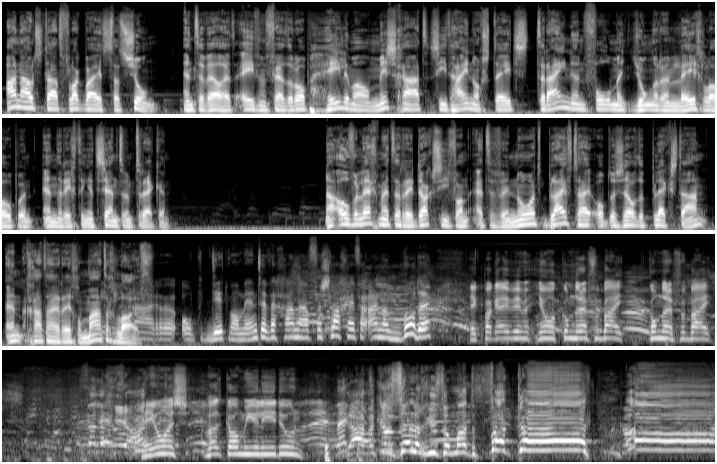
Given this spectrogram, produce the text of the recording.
Arnoud staat vlakbij het station. En terwijl het even verderop helemaal misgaat, ziet hij nog steeds treinen vol met jongeren leeglopen en richting het centrum trekken. Na overleg met de redactie van RTV Noord blijft hij op dezelfde plek staan en gaat hij regelmatig live. Op dit moment en we gaan naar verslaggever Arnold Bodde. Ik pak even, jongen, kom er even bij. Kom er even bij. Hey jongens, wat komen jullie hier doen? Ja, we gezellig hier zo, motherfucker! Oh!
